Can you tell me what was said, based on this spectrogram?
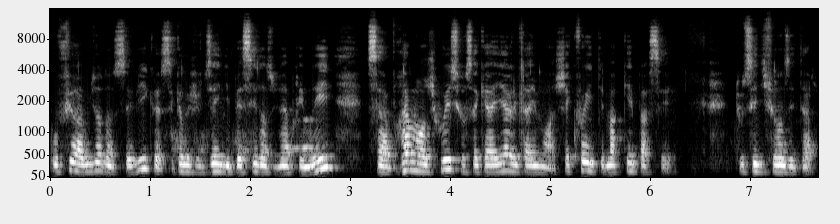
au fur et à mesure dans sa vie. C'est comme je disais, il est passé dans une imprimerie. Ça a vraiment joué sur sa carrière ultérieurement. À chaque fois, il était marqué par ces toutes ces différentes étapes.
